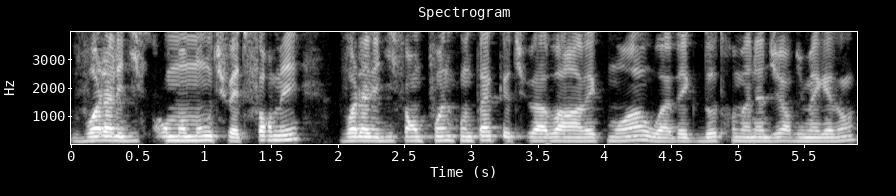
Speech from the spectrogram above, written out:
Voilà les différents moments où tu vas être formé voilà les différents points de contact que tu vas avoir avec moi ou avec d'autres managers du magasin.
